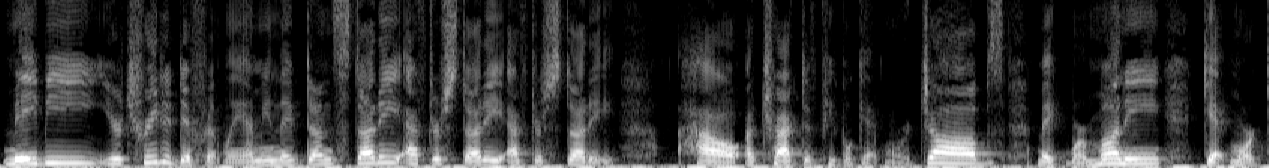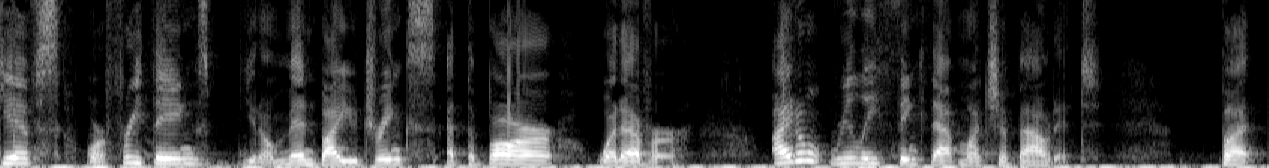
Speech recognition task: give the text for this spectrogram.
Maybe you're treated differently. I mean, they've done study after study after study how attractive people get more jobs, make more money, get more gifts, more free things, you know, men buy you drinks at the bar, whatever. I don't really think that much about it. But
